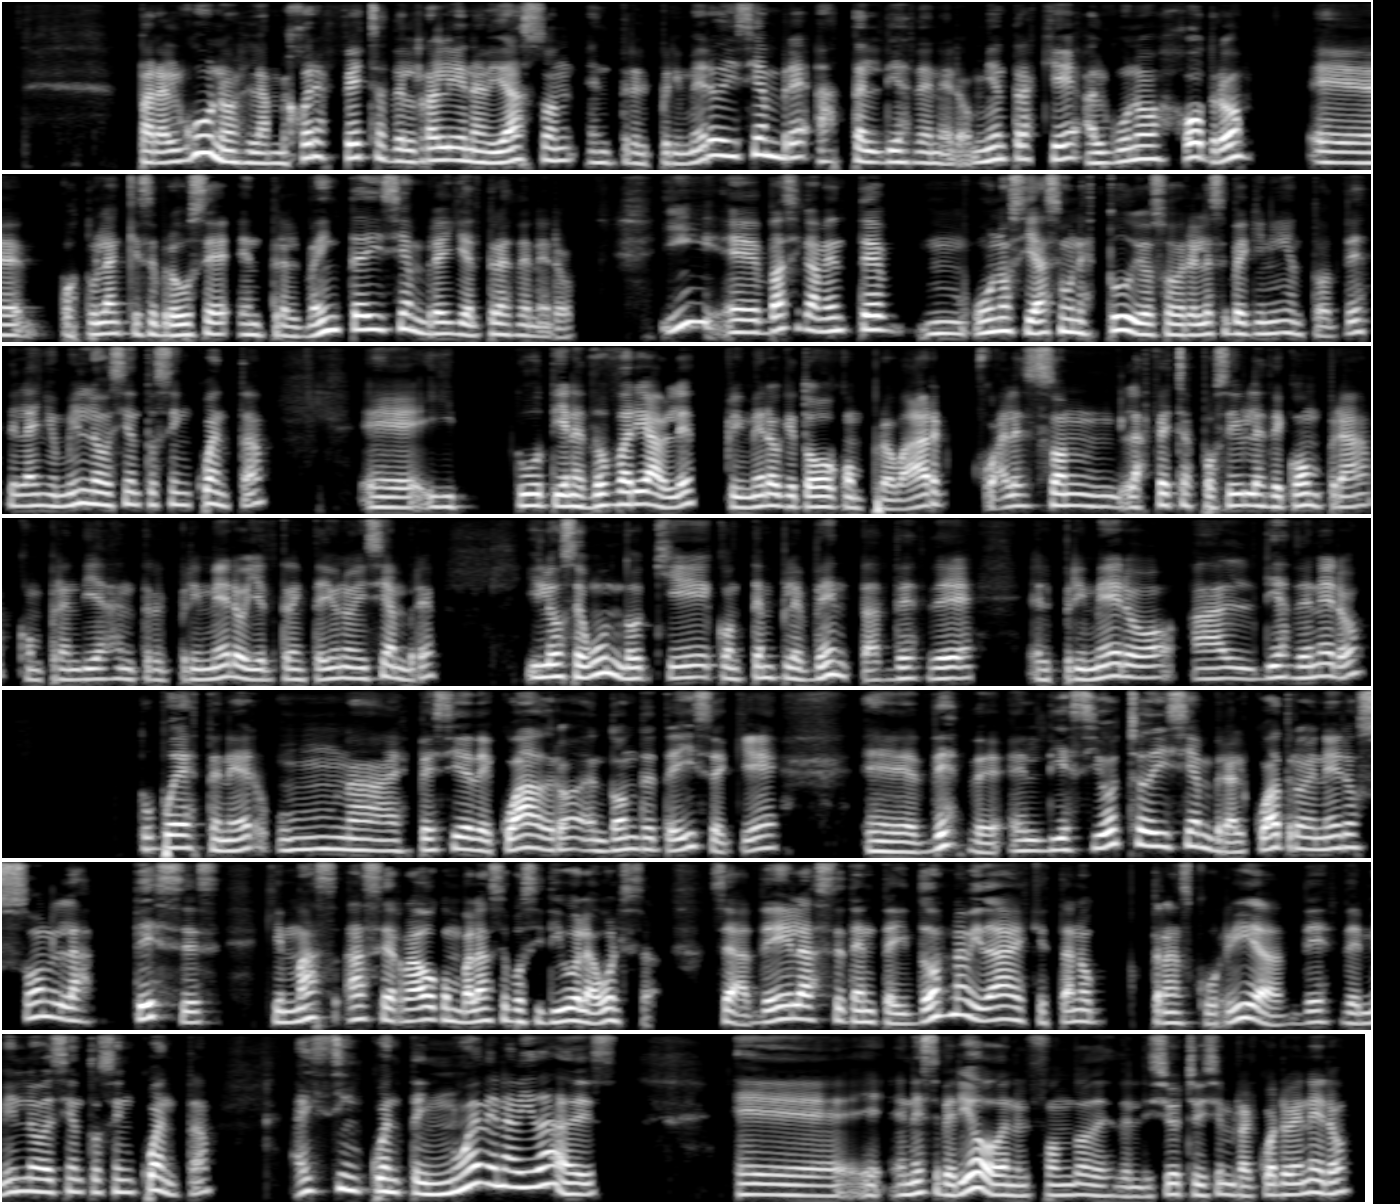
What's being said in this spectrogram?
Para algunos, las mejores fechas del rally de Navidad son entre el 1 de diciembre hasta el 10 de enero, mientras que algunos otros eh, postulan que se produce entre el 20 de diciembre y el 3 de enero. Y eh, básicamente mm, uno si hace un estudio sobre el SP500 desde el año 1950 eh, y tú tienes dos variables. Primero que todo, comprobar cuáles son las fechas posibles de compra comprendidas entre el primero y el 31 de diciembre. Y lo segundo, que contemple ventas desde el primero al 10 de enero. Tú puedes tener una especie de cuadro en donde te dice que eh, desde el 18 de diciembre al 4 de enero son las veces que más ha cerrado con balance positivo la bolsa. O sea, de las 72 navidades que están transcurrida desde 1950, hay 59 navidades eh, en ese periodo, en el fondo, desde el 18 de diciembre al 4 de enero,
